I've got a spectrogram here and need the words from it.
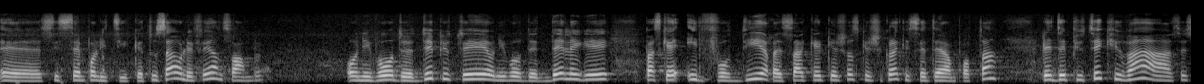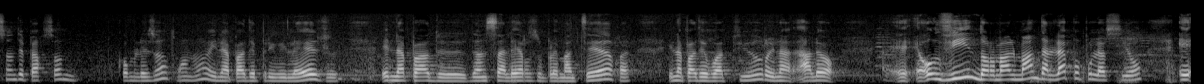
euh, système politique. tout ça, on le fait ensemble, au niveau des députés, au niveau des délégués, parce qu'il faut dire, ça quelque chose que je crois que c'était important, les députés cubains, ce sont des personnes comme les autres. Non? Il n'a pas de privilèges, il n'a pas d'un salaire supplémentaire, il n'a pas de voiture. alors, eh, on vit normalement dans la population et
